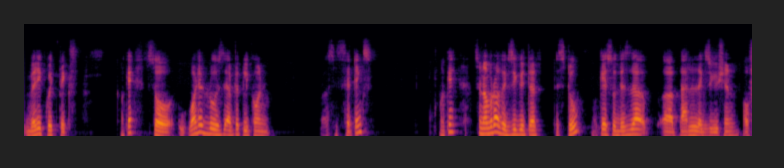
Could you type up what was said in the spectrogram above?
very quick fix okay so what you have to do is you have to click on uh, settings okay. So number of executor is two okay. So this is the uh, parallel execution of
